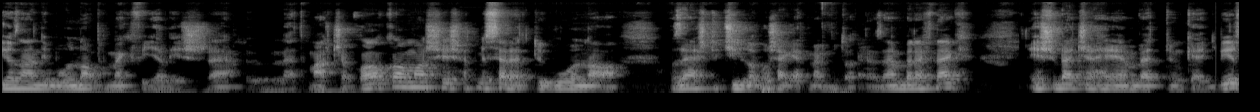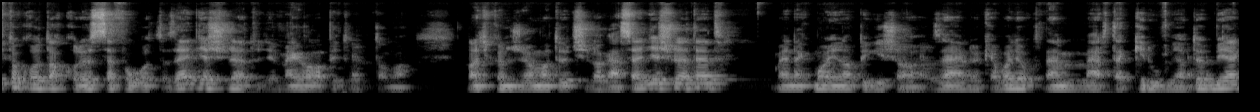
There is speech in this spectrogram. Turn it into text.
igazándiból nap megfigyelésre lett már csak alkalmas, és hát mi szerettük volna az esti csillagos eget megmutatni az embereknek, és Becsehelyen vettünk egy birtokot, akkor összefogott az Egyesület, ugye megalapítottam a Nagykanizsi Amatőr Csillagász Egyesületet, melynek mai napig is az elnöke vagyok, nem mertek kirúgni a többiek,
